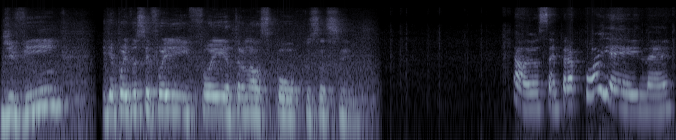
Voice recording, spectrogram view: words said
de vir e depois você foi, foi entrando aos poucos assim? Não, eu sempre apoiei, né?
